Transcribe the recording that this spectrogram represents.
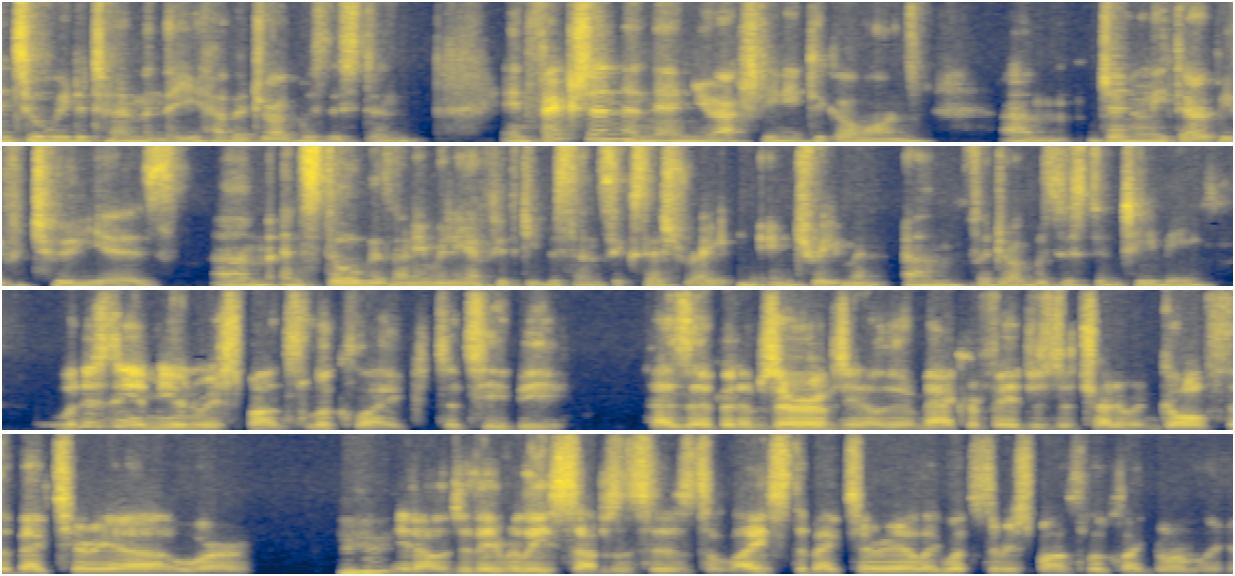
until we determine that you have a drug resistant infection, and then you actually need to go on um, generally therapy for two years. Um, and still, there's only really a 50% success rate in, in treatment um, for drug resistant TB. What does the immune response look like to TB? Has that been observed? You know, the macrophages that try to engulf the bacteria, or mm-hmm. you know, do they release substances to lyse the bacteria? Like, what's the response look like normally?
